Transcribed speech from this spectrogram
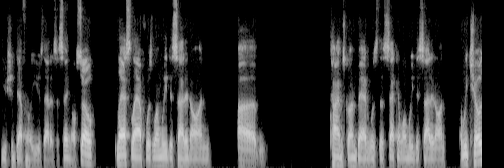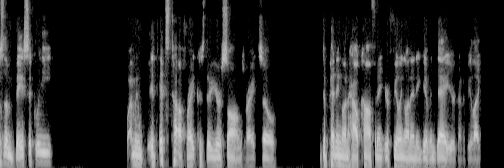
you should definitely use that as a single." So, Last Laugh was when we decided on um, Times Gone Bad was the second one we decided on. And we chose them basically. I mean, it, it's tough, right? Because they're your songs, right? So, depending on how confident you're feeling on any given day, you're going to be like,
